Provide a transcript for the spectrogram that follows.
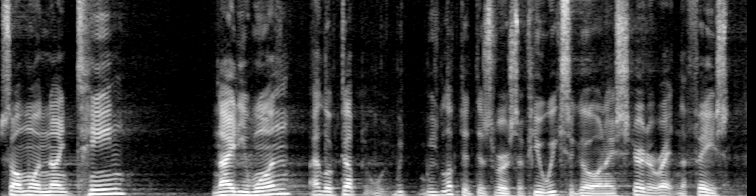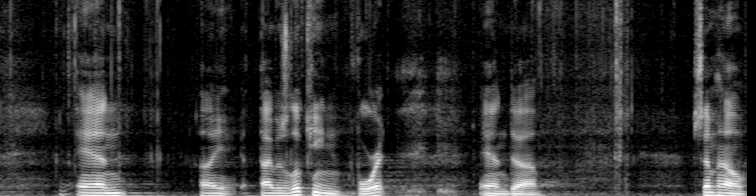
Psalm 119 91, I looked up, we, we, looked at this verse a few weeks ago and I stared it right in the face. And I, I was looking for it. And uh, somehow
